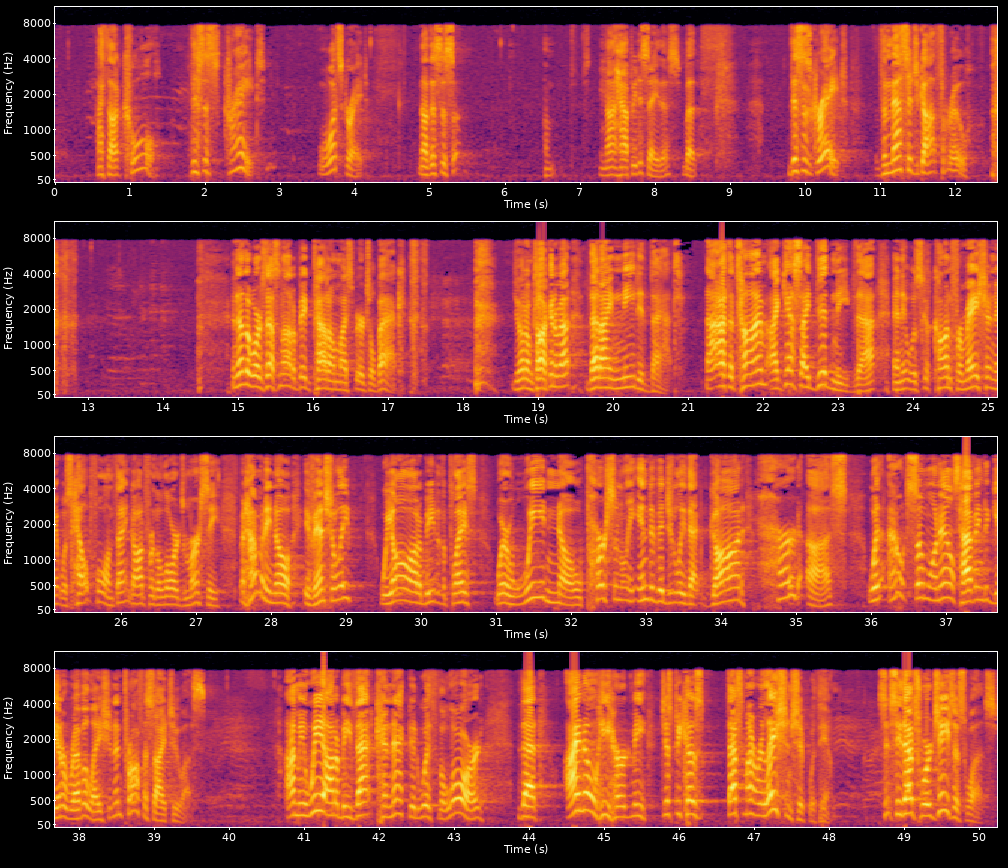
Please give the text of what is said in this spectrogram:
I thought, cool. This is great. What's great? Now, this is, I'm not happy to say this, but this is great. The message got through. In other words, that's not a big pat on my spiritual back. you know what I'm talking about? That I needed that. Now, at the time, I guess I did need that, and it was a confirmation, it was helpful, and thank God for the Lord's mercy. But how many know eventually we all ought to be to the place where we know personally, individually, that God heard us without someone else having to get a revelation and prophesy to us. I mean, we ought to be that connected with the Lord that I know He heard me just because that's my relationship with Him. See, that's where Jesus was.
